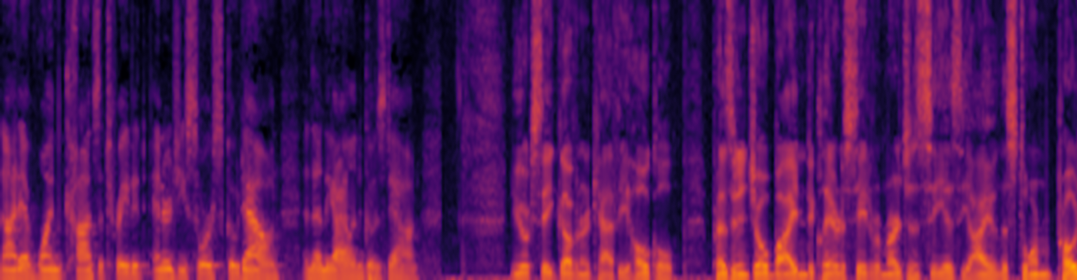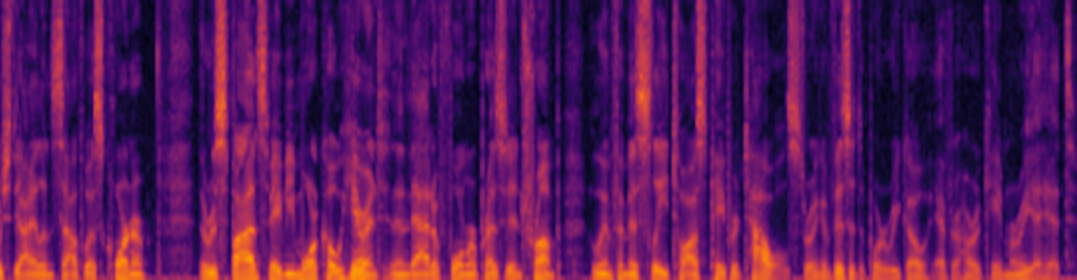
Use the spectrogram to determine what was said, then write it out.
not have one concentrated energy source go down and then the island goes down. New York State Governor Kathy Hochul. President Joe Biden declared a state of emergency as the eye of the storm approached the island's southwest corner. The response may be more coherent than that of former President Trump, who infamously tossed paper towels during a visit to Puerto Rico after Hurricane Maria hit.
